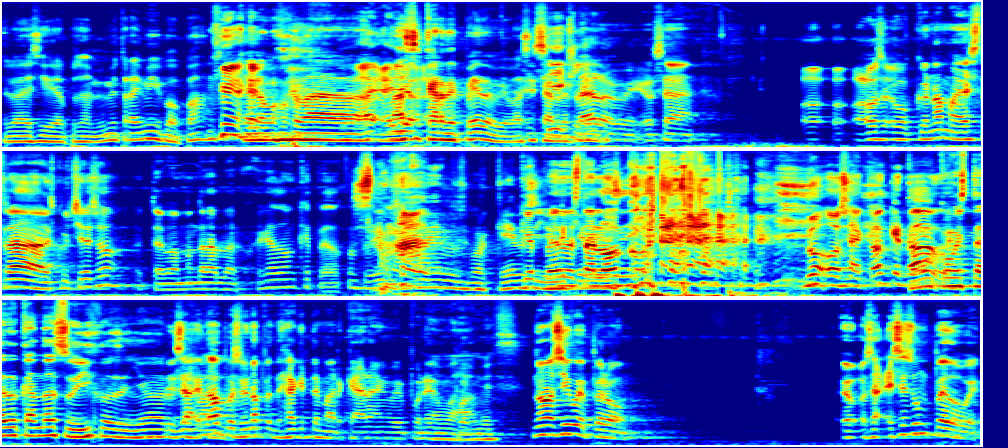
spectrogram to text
Él va a decir, pues a mí me trae mi papá. Y a lo mejor va, a sacar de pedo, güey. Va a sacar Sí, de claro, pedo. güey. O sea, o, sea, que una maestra escuche eso, te va a mandar a hablar. Oiga, don, ¿qué pedo con su hijo? Pues, ¿por qué? Pues, ¿Qué si pedo? Está loco. no, o sea, claro que no, ¿Cómo, está educando a su hijo, señor? O sea, No pues una pendeja que te marcaran, güey, por No el- por- mames. No, sí, güey, pero. eh, O sea, ese es un pedo, güey.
